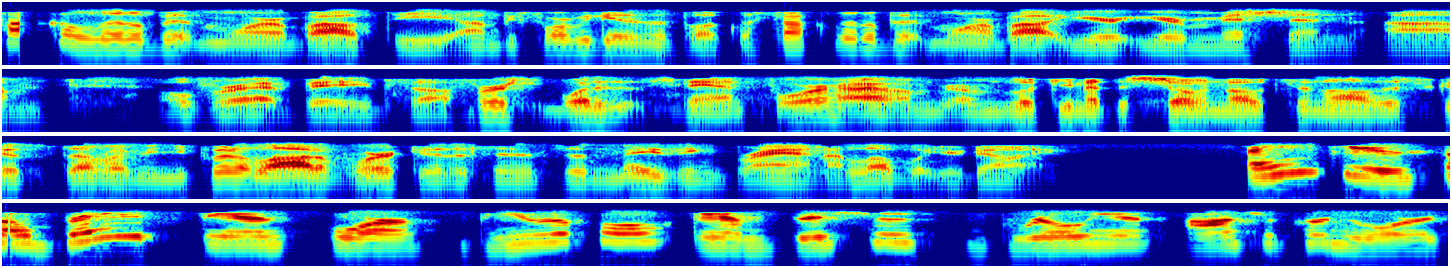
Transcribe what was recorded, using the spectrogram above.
talk a little bit more about the um, before we get into the book. Let's talk a little bit more about your your mission um, over at Babes. Uh, first, what does it stand for? I, am I'm looking at the show notes and all this good stuff. I mean, you put a lot of work into this, and it's an amazing brand. I love what you're doing. Thank you. So Babes stands for Beautiful, Ambitious, Brilliant Entrepreneurs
